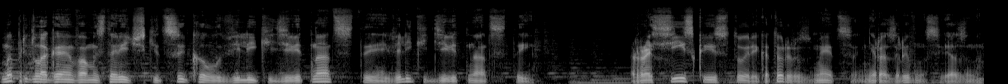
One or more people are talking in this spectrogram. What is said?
Мы предлагаем вам исторический цикл «Великий девятнадцатый». Великий девятнадцатый российской истории, которая, разумеется, неразрывно связана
